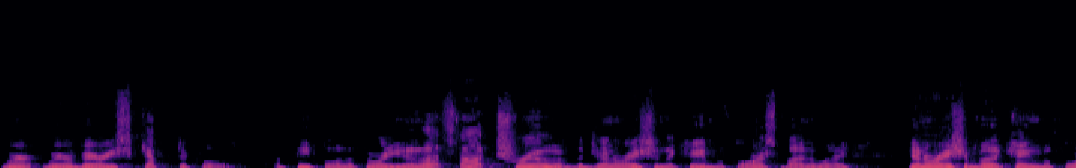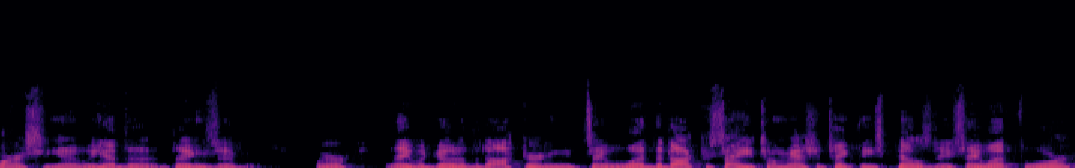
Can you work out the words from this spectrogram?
We're we're very skeptical of people in authority. And that's not true of the generation that came before us, by the way generation but came before us, you know, we had the things of where they would go to the doctor and you'd say, well, what did the doctor say? He told me I should take these pills. Did he say what for?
